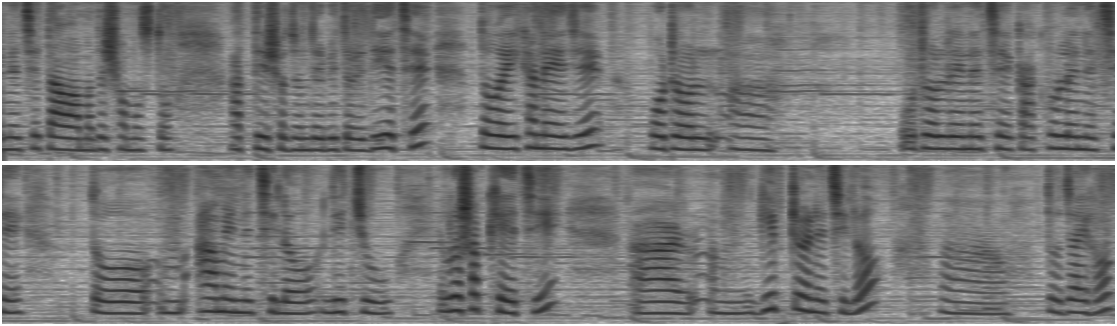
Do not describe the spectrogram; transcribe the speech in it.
এনেছে তাও আমাদের সমস্ত আত্মীয় স্বজনদের ভিতরে দিয়েছে। তো এইখানে এই যে পটল পটল এনেছে, কাঁকরোল এনেছে, তো আম এনেছিল, লিচু, এগুলো সব খেয়েছি। আর গিফটও এনেছিল তো যাই হোক,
